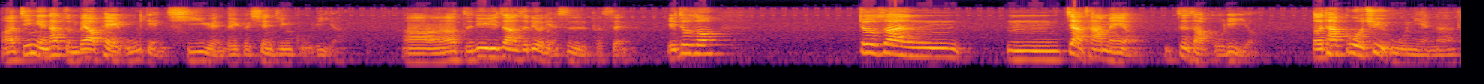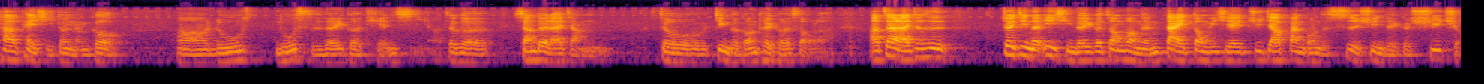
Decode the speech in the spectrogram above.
啊，今年它准备要配五点七元的一个现金股利啊，啊，殖利率这样是六点四 percent，也就是说，就算嗯价差没有，至少股利有，而它过去五年呢，它的配息都能够呃如如实的一个填息啊，这个。相对来讲，就进可攻退可守了啊！再来就是最近的疫情的一个状况，能带动一些居家办公的视讯的一个需求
